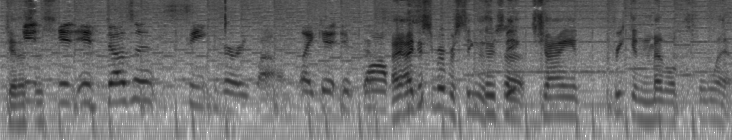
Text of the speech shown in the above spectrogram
Genesis? It, it, it doesn't seat very well. Like it, it wobbles. I, I just remember seeing this There's big, a- giant, freaking metal clip.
